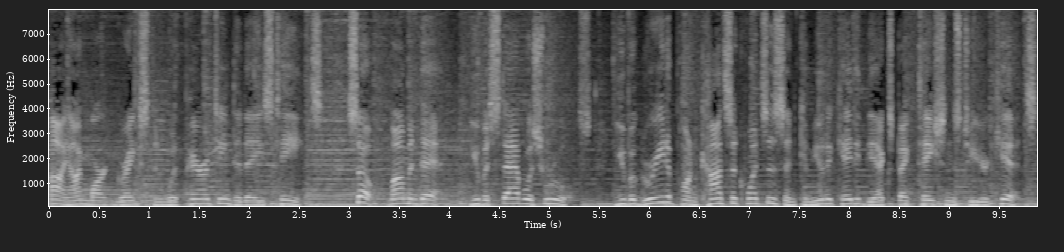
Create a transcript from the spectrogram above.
Hi, I'm Mark Gregston with Parenting Today's Teens. So, mom and dad, you've established rules. You've agreed upon consequences and communicated the expectations to your kids.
